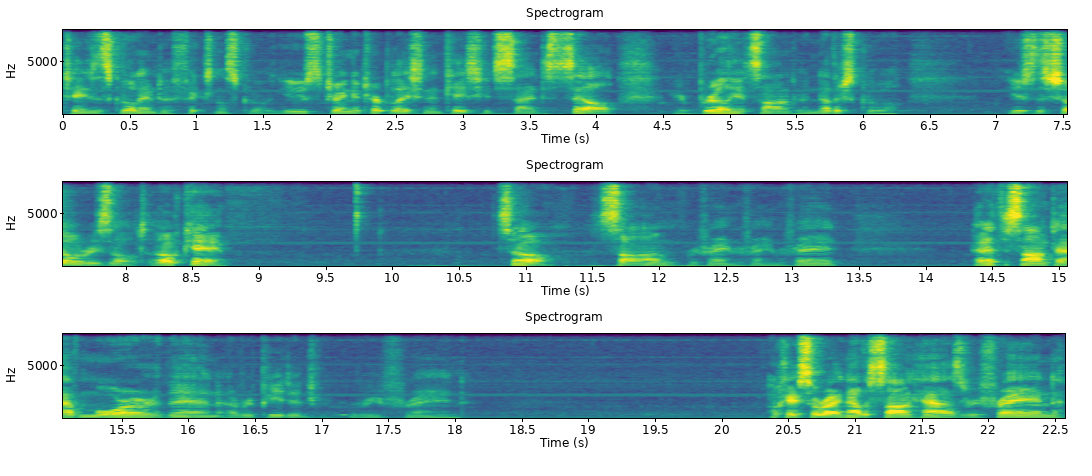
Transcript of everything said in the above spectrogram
Change the school name to a fictional school. Use string interpolation in case you decide to sell your brilliant song to another school. Use the show result. Okay. So, song, refrain, refrain, refrain. Edit the song to have more than a repeated refrain. Okay, so right now the song has refrain,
